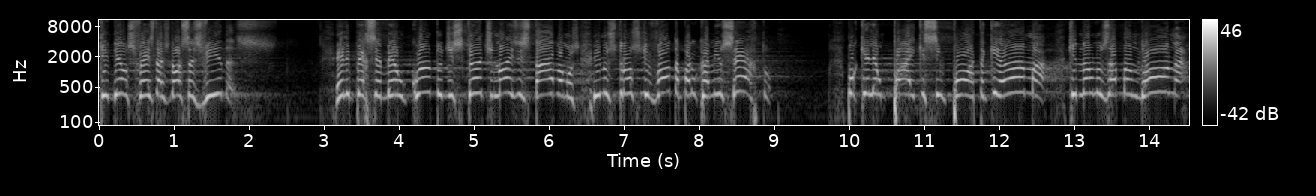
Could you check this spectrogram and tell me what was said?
que Deus fez das nossas vidas. Ele percebeu o quanto distante nós estávamos e nos trouxe de volta para o caminho certo. Porque Ele é um Pai que se importa, que ama, que não nos abandona.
